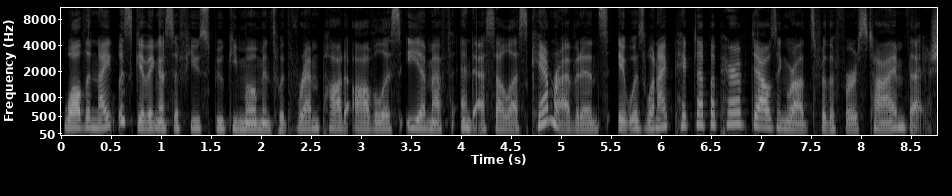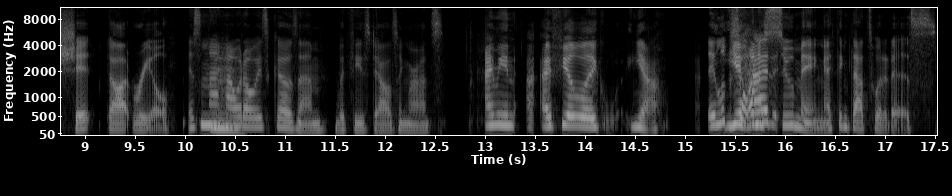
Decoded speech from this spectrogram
While the night was giving us a few spooky moments with REM pod, Ovilus, EMF, and SLS camera evidence, it was when I picked up a pair of dowsing rods for the first time that shit got real. Isn't that how Mm. it always goes, Em, with these dowsing rods? I mean, I- feel like, yeah, They look You so had- unassuming. I think that's what it is.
